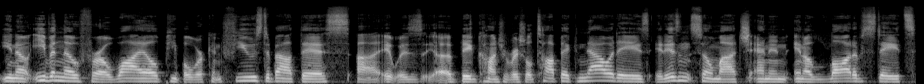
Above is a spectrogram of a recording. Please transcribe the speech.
you know, even though for a while people were confused about this, uh, it was a big controversial topic. Nowadays, it isn't so much. And in, in a lot of states,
